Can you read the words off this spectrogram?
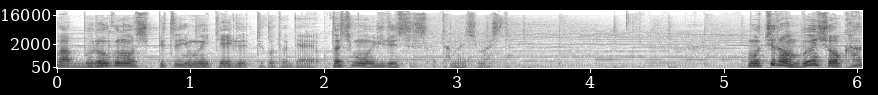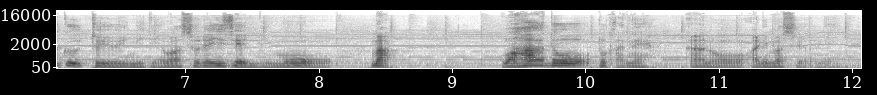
はブログの執筆に向いているということで私もユリシスを試しました。もちろん文章を書くという意味ではそれ以前にもまあワードとかねあのありますよね。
